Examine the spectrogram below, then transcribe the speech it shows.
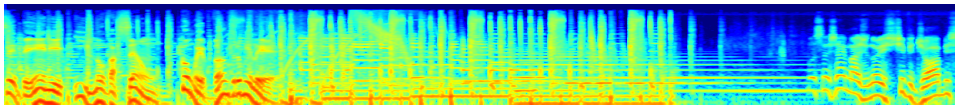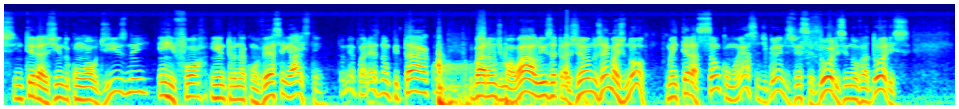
CBN Inovação, com Evandro Miller. Você já imaginou Steve Jobs interagindo com Walt Disney? Henry Ford entra na conversa e Einstein também aparece, dá um pitaco. O Barão de Mauá, Luísa Trajano. Já imaginou uma interação como essa de grandes vencedores, inovadores?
